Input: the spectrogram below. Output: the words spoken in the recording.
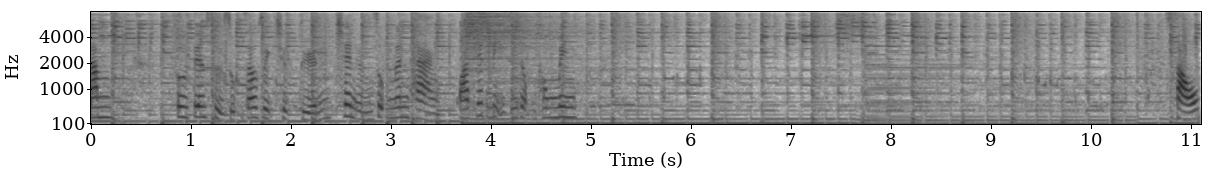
Năm, ưu tiên sử dụng giao dịch trực tuyến trên ứng dụng ngân hàng qua thiết bị di động thông minh 6.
